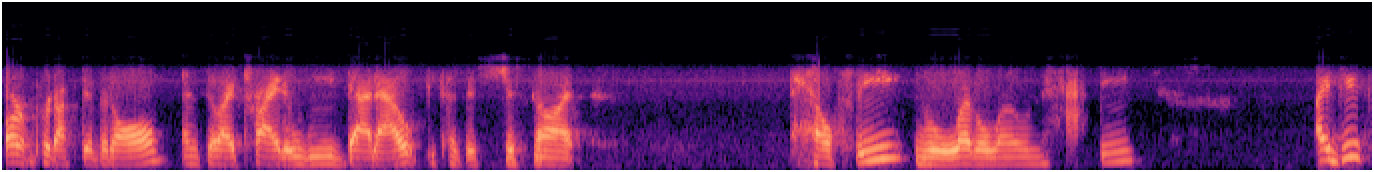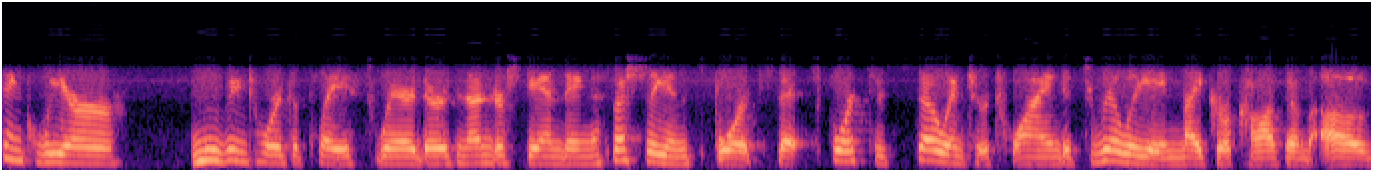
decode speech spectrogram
aren't productive at all. And so I try to weed that out because it's just not healthy, let alone happy. I do think we are moving towards a place where there's an understanding, especially in sports, that sports is so intertwined. It's really a microcosm of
